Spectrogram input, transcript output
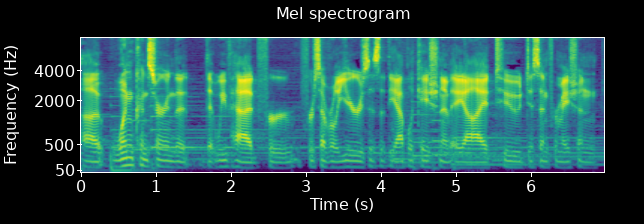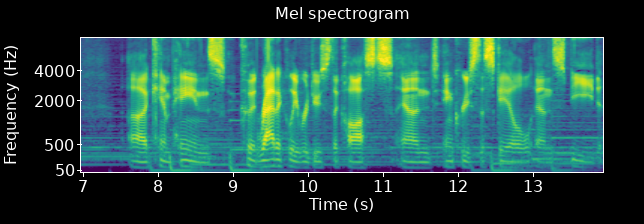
Uh, one concern that, that we've had for, for several years is that the application of AI to disinformation uh, campaigns could radically reduce the costs and increase the scale and speed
